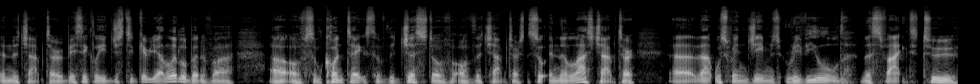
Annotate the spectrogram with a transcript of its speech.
in the chapter. Basically, just to give you a little bit of a uh, of some context of the gist of of the chapter. So in the last chapter, uh, that was when James revealed this fact to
